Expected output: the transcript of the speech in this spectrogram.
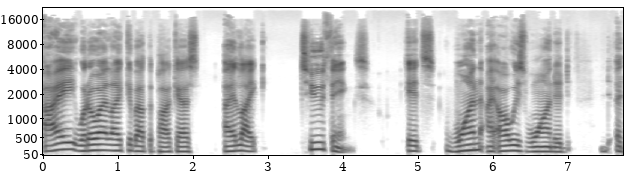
I, what do I like about the podcast? I like two things. It's one, I always wanted a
